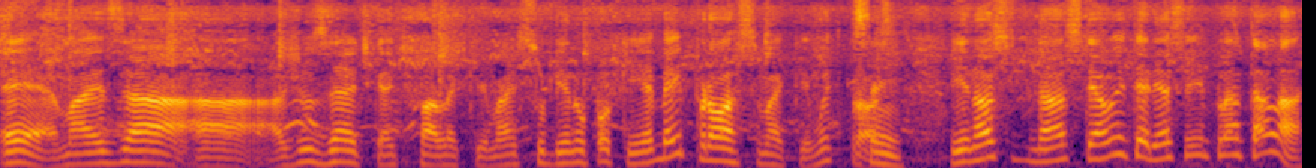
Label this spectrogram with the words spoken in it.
É, mas a, a, a, jusante que a gente fala aqui, mas subindo um pouquinho, é bem próxima aqui, muito próximo. Sim. E nós, nós temos interesse em implantar lá.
